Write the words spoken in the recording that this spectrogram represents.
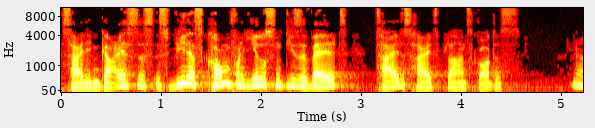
des Heiligen Geistes ist wie das Kommen von Jesus in diese Welt Teil des Heilsplans Gottes. No.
